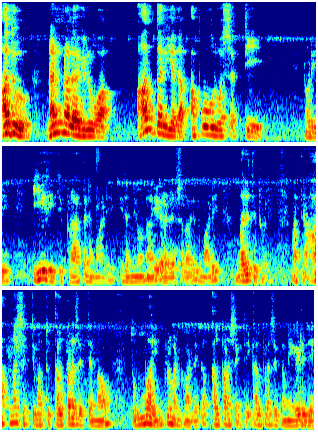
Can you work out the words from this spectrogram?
ಅದು ನನ್ನೊಳಗಿರುವ ಆಂತರ್ಯದ ಅಪೂರ್ವ ಶಕ್ತಿ. ನೋಡಿ, ಈ ರೀತಿ ಪ್ರಾರ್ಥನೆ ಮಾಡಿ, ಇದನ್ನು ನೀವು ಎರಡೆರಡು ಸಲ ಇದು ಮಾಡಿ ಬರೆತಿದ್ದೋಳಿ ಮತ್ತು ಆತ್ಮಶಕ್ತಿ ಮತ್ತು ಕಲ್ಪನಾ ಶಕ್ತಿಯನ್ನು ನಾವು ತುಂಬ ಇಂಪ್ರೂವ್ಮೆಂಟ್ ಮಾಡಬೇಕು. ಕಲ್ಪನಾ ಶಕ್ತಿ ಕಲ್ಪನಾ ಶಕ್ತಿ ಹೇಳಿದೆ.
